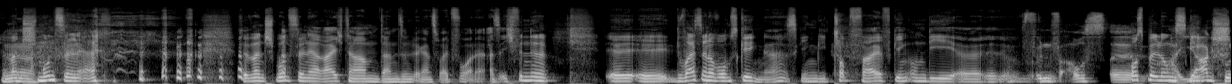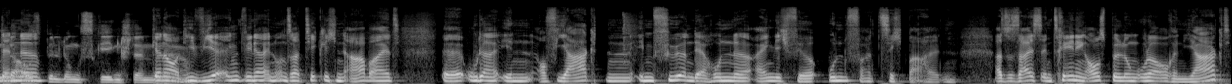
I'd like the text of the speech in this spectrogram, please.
Wenn man ja. schmunzeln, wenn wir ein Schmunzeln erreicht haben, dann sind wir ganz weit vorne. Also ich finde, äh, äh, du weißt ja noch, worum es ging, ne? Es ging die Top 5, ging um die äh, fünf Aus, äh, Ausbildungsgegenstände. Ausbildungsgegenstände. Genau, ja. die wir entweder in unserer täglichen Arbeit äh, oder in, auf Jagden, im Führen der Hunde eigentlich für unverzichtbar halten. Also sei es in Training, Ausbildung oder auch in Jagd.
